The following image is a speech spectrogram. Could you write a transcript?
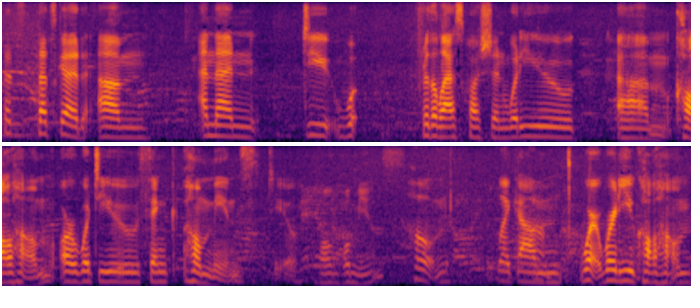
that's that's good. Um, and then, do you wh- for the last question? What do you um, call home, or what do you think home means to you? home, home means. Home, like um, where where do you call home?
